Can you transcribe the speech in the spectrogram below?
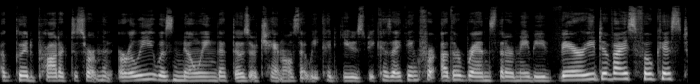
a, good product assortment early was knowing that those are channels that we could use because I think for other brands that are maybe very device focused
